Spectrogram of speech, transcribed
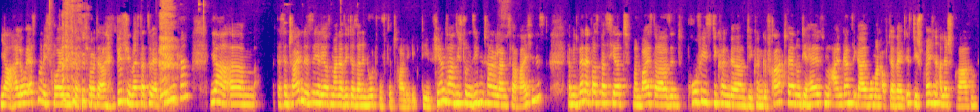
Ja, hallo erstmal. Ich freue mich, dass ich heute ein bisschen was dazu erzählen kann. Ja, ähm, das Entscheidende ist sicherlich aus meiner Sicht, dass es eine Notrufzentrale gibt, die 24 Stunden, sieben Tage lang zu erreichen ist. Damit, wenn etwas passiert, man weiß, da sind Profis, die können wir, die können gefragt werden und die helfen einem, ganz egal, wo man auf der Welt ist. Die sprechen alle Sprachen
